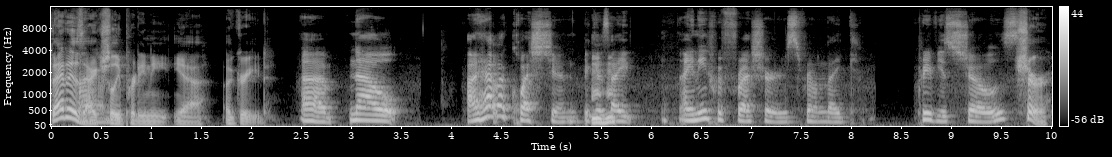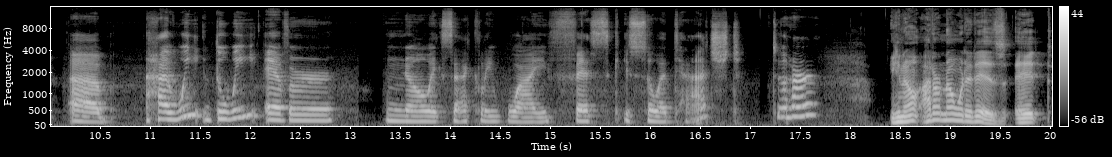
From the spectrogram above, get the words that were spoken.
That is actually pretty neat. Yeah, agreed. Um, now, I have a question because Mm-hmm. I I need refreshers from like previous shows. Sure. Uh, Have we? Do we ever know exactly why Fisk is so attached to her? You know, I don't know what it is. It.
